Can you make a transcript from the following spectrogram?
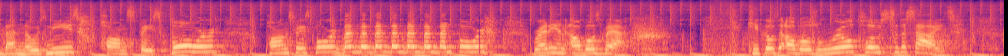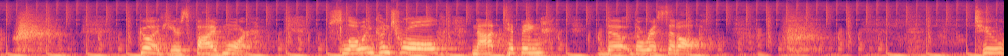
Bend those knees, palms face forward, palms face forward, bend, bend, bend, bend, bend, bend, bend forward. Ready and elbows back. Keep those elbows real close to the sides. Good, here's five more. Slow and controlled, not tipping the, the wrists at all. Two,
